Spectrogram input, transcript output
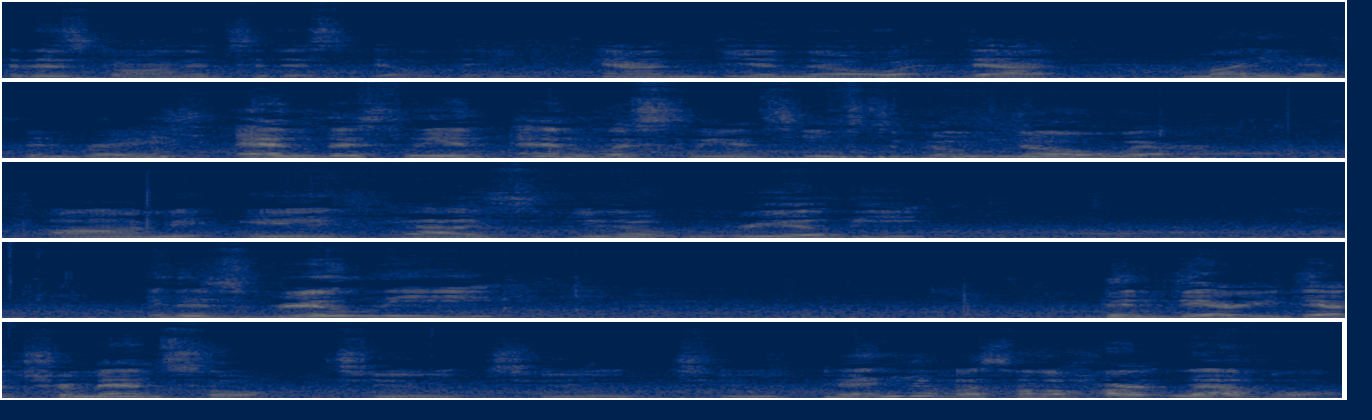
that has gone into this building, and you know that money has been raised endlessly and endlessly and seems to go nowhere. Um, it, has you know really it has really been very detrimental to to to many of us on a heart level.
